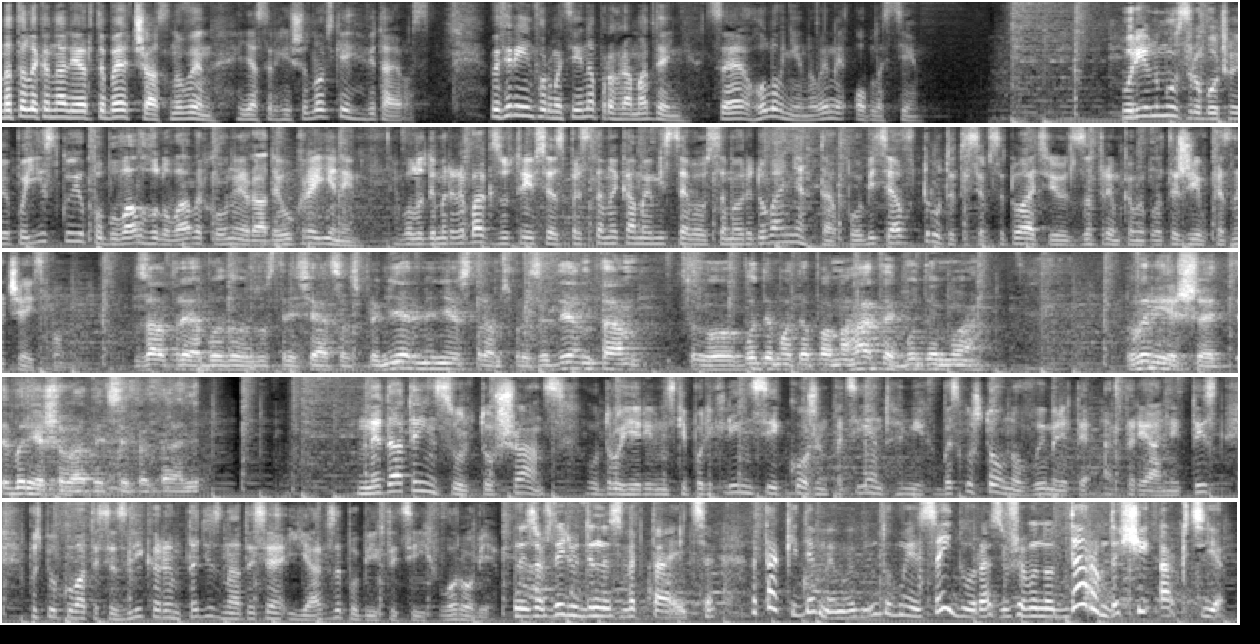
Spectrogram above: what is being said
На телеканалі РТБ Час новин. Я Сергій Шедловський. Вітаю вас. В ефірі інформаційна програма День. Це головні новини області. У Рівному з робочою поїздкою побував голова Верховної Ради України. Володимир Рибак зустрівся з представниками місцевого самоврядування та пообіцяв втрутитися в ситуацію з затримками платежів казначейством. Завтра я буду зустрічатися з прем'єр-міністром, з президентом. То будемо допомагати, будемо вирішувати, вирішувати ці питання. Не дати інсульту шанс у другій рівненській поліклініці. Кожен пацієнт міг безкоштовно виміряти артеріальний тиск, поспілкуватися з лікарем та дізнатися, як запобігти цій хворобі. Не завжди людина звертається. А так іде Ми думаю, зайду, раз вже воно даром, да ще й акція.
